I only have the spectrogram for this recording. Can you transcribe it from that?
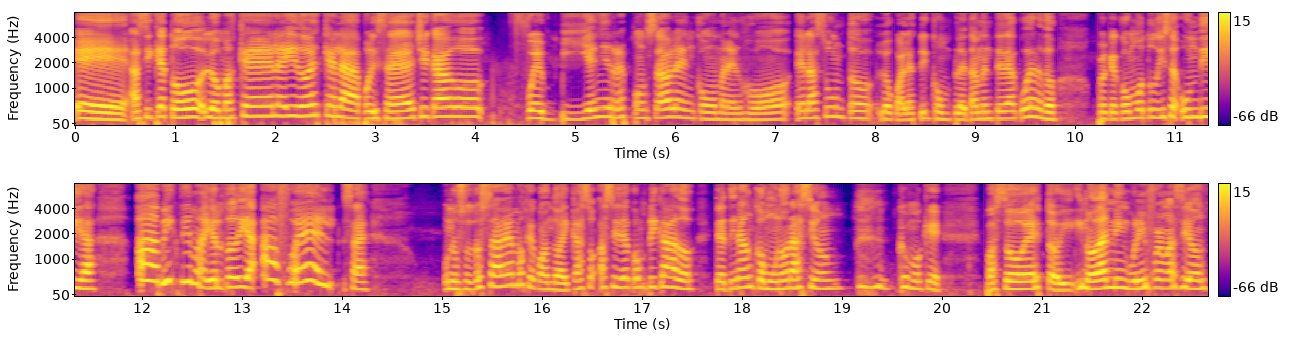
Eh, así que todo, lo más que he leído es que la policía de Chicago fue bien irresponsable en cómo manejó el asunto, lo cual estoy completamente de acuerdo, porque como tú dices un día, ah, víctima, y el otro día, ah, fue él, o sea, nosotros sabemos que cuando hay casos así de complicados, te tiran como una oración, como que pasó esto y, y no dan ninguna información,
